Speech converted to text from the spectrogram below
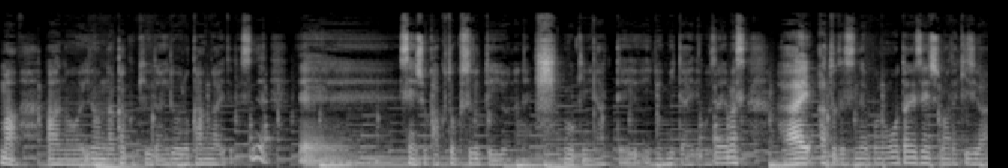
まああのいろんな各球団いろいろ考えてですね、えー、選手を獲得するっていうようなね動きになっているみたいでございます。はい。あとですねこの大谷選手まだ記事が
